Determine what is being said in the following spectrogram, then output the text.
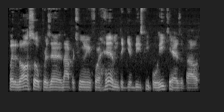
but it also presented an opportunity for him to give these people he cares about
